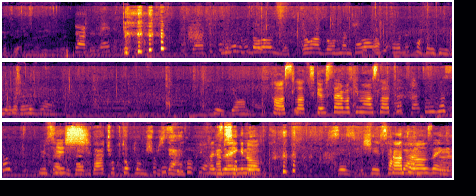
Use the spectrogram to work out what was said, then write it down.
Katıveren. Bu davazlı. Davazda ondan işte. Davazlı ördek balığı diyorlar. Şey, devam. Hasılat göster bakayım hasılatı. Hayatımız nasıl? Güzel Müthiş. güzel. Bu daha çok toplamış bizden. kokuyor. Hadi Hem zengin saplı. olduk. Siz şey saplı. Kantaron hem. zengini. Ha,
